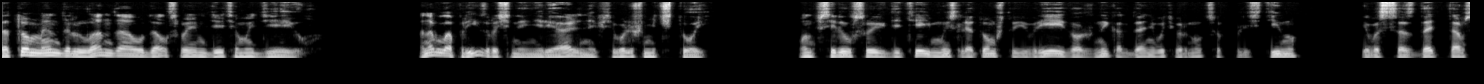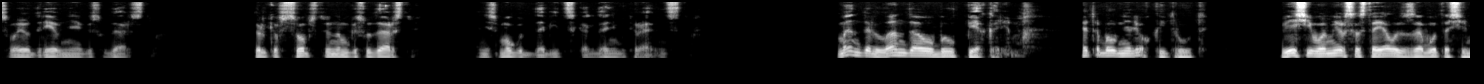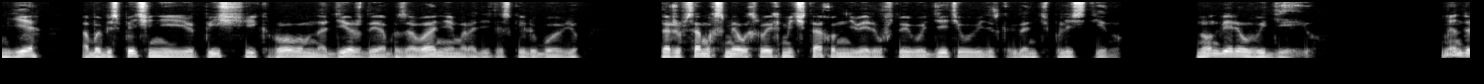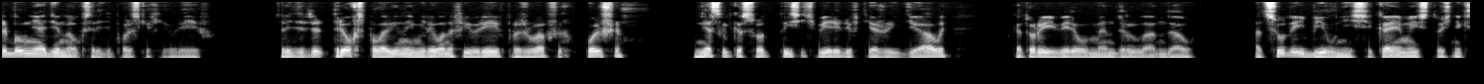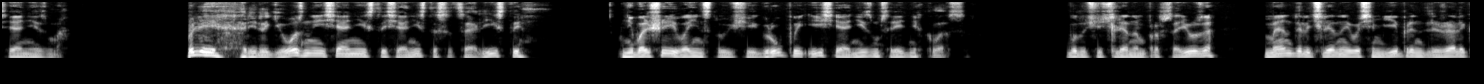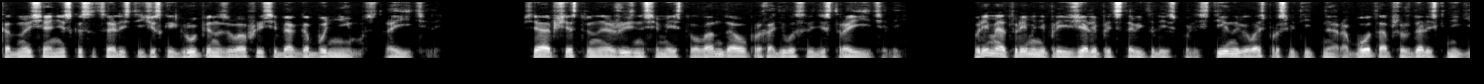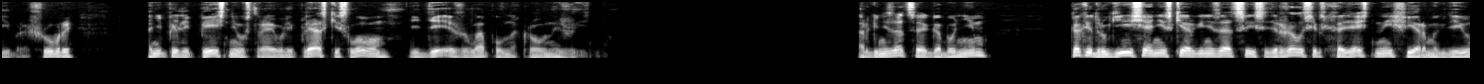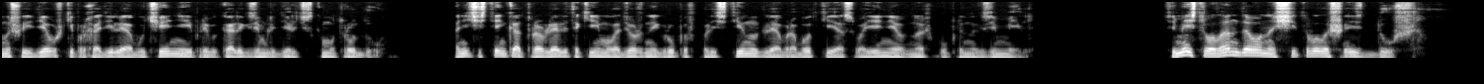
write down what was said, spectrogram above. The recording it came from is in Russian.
Зато Мендель Ландау дал своим детям идею. Она была призрачной, нереальной, всего лишь мечтой. Он вселил в своих детей мысль о том, что евреи должны когда-нибудь вернуться в Палестину и воссоздать там свое древнее государство. Только в собственном государстве они смогут добиться когда-нибудь равенства. Мендель Ландау был пекарем. Это был нелегкий труд. Весь его мир состоял из забот о семье, об обеспечении ее пищей, кровом, надеждой, образованием и родительской любовью. Даже в самых смелых своих мечтах он не верил, что его дети увидят когда-нибудь Палестину. Но он верил в идею. Мендель был не одинок среди польских евреев. Среди трех с половиной миллионов евреев, проживавших в Польше, несколько сот тысяч верили в те же идеалы, в которые верил Мендель Ландау. Отсюда и бил неиссякаемый источник сионизма. Были религиозные сионисты, сионисты-социалисты, небольшие воинствующие группы и сионизм средних классов. Будучи членом профсоюза, Мендель и члены его семьи принадлежали к одной сионистско-социалистической группе, называвшей себя Габоним строители. Вся общественная жизнь семейства Ландау проходила среди строителей. Время от времени приезжали представители из Палестины, велась просветительная работа, обсуждались книги и брошюры. Они пели песни, устраивали пляски, словом, идея жила полнокровной жизнью. Организация Габоним, как и другие сионистские организации, содержала сельскохозяйственные фермы, где юноши и девушки проходили обучение и привыкали к земледельческому труду. Они частенько отправляли такие молодежные группы в Палестину для обработки и освоения вновь купленных земель. Семейство Ландау насчитывало шесть душ.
